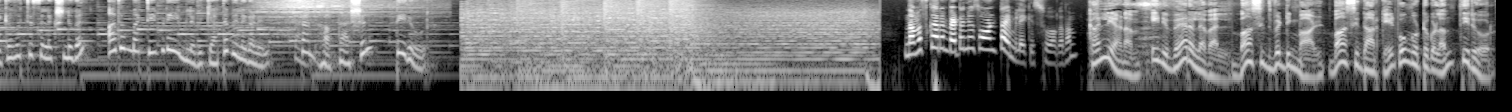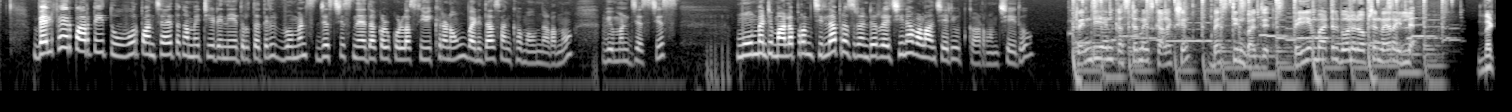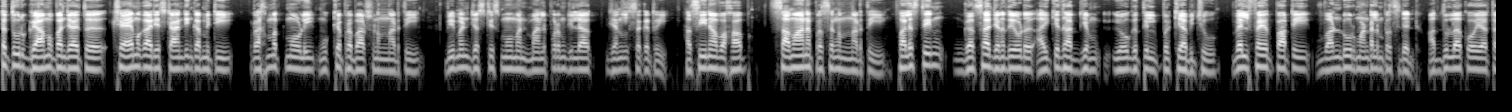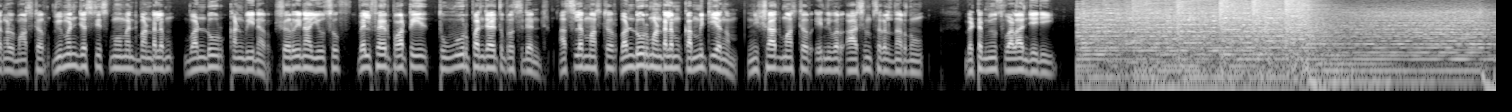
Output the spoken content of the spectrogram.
മികവുറ്റ സെലക്ഷനുകൾ അതും മറ്റെവിടെയും ലഭിക്കാത്ത വിലകളിൽ സൻഹ ഫാഷൻ തിരൂർ. നമസ്കാരം വെട്ട ന്യൂസ് ഓൺ ടൈമിലേക്ക് സ്വാഗതം. കല്യാണം ഇനി വേറെ level. Basid wedding mall Basid arcade Poongottukulam Tirur. Welfare party Thuvvur panchayat കമ്മിറ്റിയുടെ നേതൃത്വത്തിൽ വുമൻസ് ജസ്റ്റിസ് നേതാക്കൾക്കുള്ള സ്വീകരണവും വനിതാ സംഗമവും നടന്നു. വിമൺ ജസ്റ്റിസ് മൂവ്മെന്റ് മലപ്പുറം ജില്ലാ പ്രസിഡന്റ് റെജീന വളാഞ്ചേരി ഉദ്ഘാടനം ചെയ്തു. Trendy and customise collection best in budget Theyyam പാട്ടിൽ പോലൊരു ഓപ്ഷൻ വേറെ ഇല്ല. വെട്ടത്തൂർ ഗ്രാമപഞ്ചായത്ത് ക്ഷേമകാര്യ സ്റ്റാൻഡിംഗ് കമ്മിറ്റി റഹ്മത്ത് മോളി മുഖ്യപ്രഭാഷണം നടത്തി വിമൻ ജസ്റ്റിസ് മൂവ്മെന്റ് മലപ്പുറം ജില്ലാ ജനറൽ സെക്രട്ടറി ഹസീന വഹാബ് സമാന പ്രസംഗം നടത്തി ഫലസ്തീൻ ഗസ ജനതയോട് ഐക്യദാർഢ്യം യോഗത്തിൽ പ്രഖ്യാപിച്ചു. വെൽഫെയർ പാർട്ടി വണ്ടൂർ മണ്ഡലം president Abdulla Koya Thangal master. Women justice movement മണ്ഡലം Wandoor convener Shereena Yusuf. Welfare party Thuvvur panchayat president Aslam master. Wandoor മണ്ഡലം കമ്മിറ്റി അംഗം നിഷാദ് മാസ്റ്റർ എന്നിവർ ആശംസകൾ നേർന്നു. വെട്ടം ന്യൂസ് വളാഞ്ചേരി.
